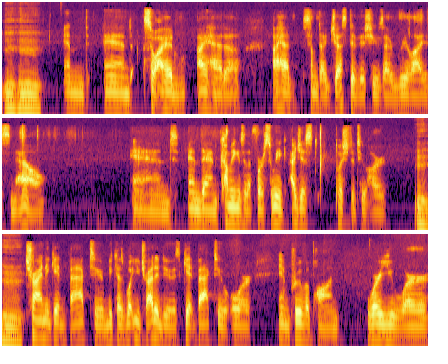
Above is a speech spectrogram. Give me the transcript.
Mm-hmm. and and so i had i had a i had some digestive issues i realize now and and then coming into the first week i just pushed it too hard Mm-hmm. trying to get back to because what you try to do is get back to or improve upon where you were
